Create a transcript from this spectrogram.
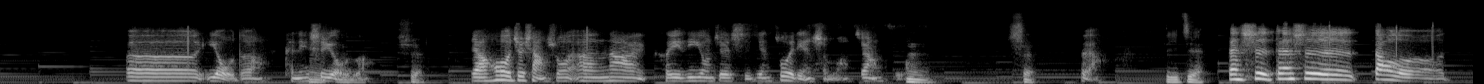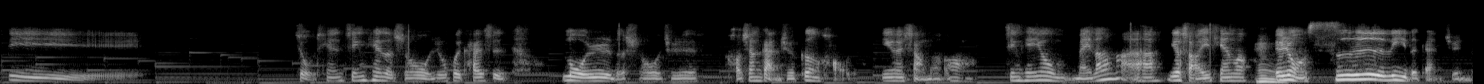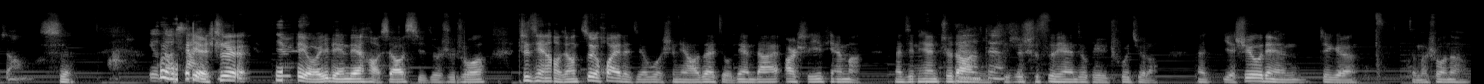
呃，有的肯定是有的，是。然后就想说，嗯，那可以利用这个时间做一点什么，这样子。嗯，是。对啊，理解。但是，但是到了第九天，今天的时候，我就会开始落日的时候，我觉得好像感觉更好了，因为想到啊。今天又没了啊，又少一天了，有一种撕日历的感觉，你知道吗？是，会不会也是因为有一点点好消息，就是说之前好像最坏的结果是你要在酒店待二十一天嘛，那今天知道你其实十四天就可以出去了，那也是有点这个怎么说呢？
